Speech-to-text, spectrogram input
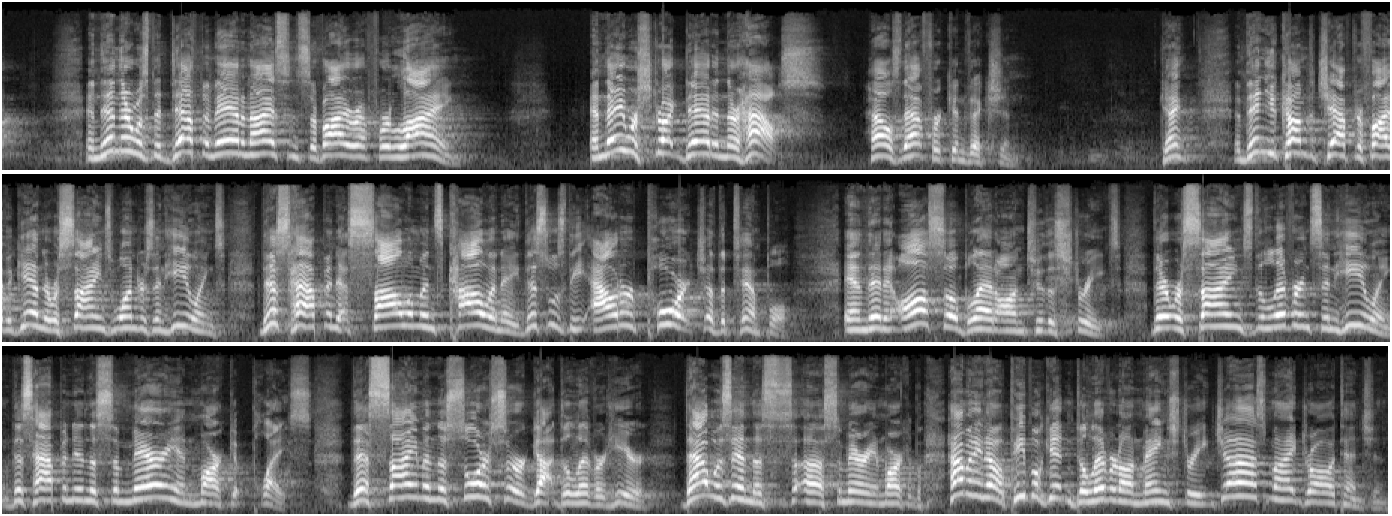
And then there was the death of Ananias and Sapphira for lying. And they were struck dead in their house. How's that for conviction? Okay? And then you come to chapter 5 again. There were signs, wonders, and healings. This happened at Solomon's colonnade. This was the outer porch of the temple. And then it also bled onto the streets. There were signs, deliverance, and healing. This happened in the Samaritan marketplace. The Simon the sorcerer got delivered here. That was in the uh, Samaritan marketplace. How many know people getting delivered on Main Street just might draw attention?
